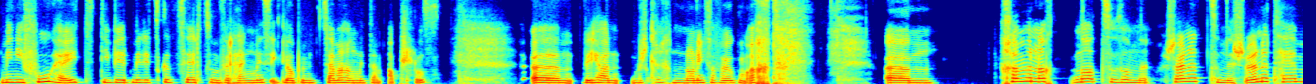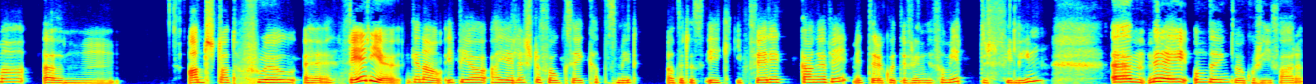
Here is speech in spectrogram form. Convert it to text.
Meine Faulheit, die wird mir jetzt sehr zum Verhängnis, ich glaube im Zusammenhang mit dem Abschluss. Ähm, wir haben wirklich noch nicht so viel gemacht. ähm, kommen wir noch, noch zu so einem schönen, zu einem schönen Thema. Ähm, anstatt Schule, äh, Ferien. Genau, ich bin ja, habe ja in der letzten Folge gesagt, dass, wir, oder dass ich in die Ferien gegangen bin mit einer guten Freundin von mir, der Philin. Ähm, wir wollten unbedingt Skifahren.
